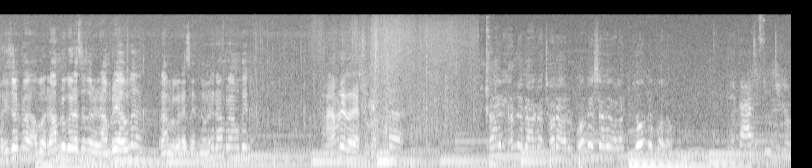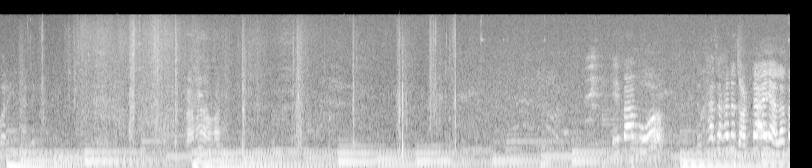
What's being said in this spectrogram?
रिजल्टमा अब राम्रो गरेको छ भने राम्रै आउला राम्रो गरेको छैन भने राम्रो आउँदैन। राम्रै गरेको छु साडी खन्न गएका छोराहरू भोगाइसक्यो होला जाउँ न बोलाऊ त्यही त आज किन ढिलो गरे यिनीहरूले राम्रै आउला नि। ए बाबु हो खाजा खान झट्ट आइहाल त।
